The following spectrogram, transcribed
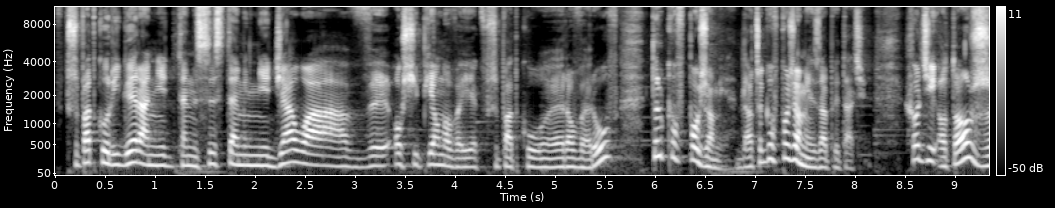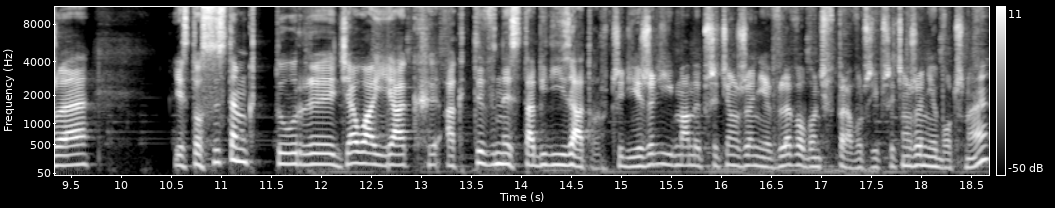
W przypadku Rigera nie, ten system nie działa w osi pionowej, jak w przypadku rowerów, tylko w poziomie. Dlaczego w poziomie, zapytacie? Chodzi o to, że jest to system, który działa jak aktywny stabilizator, czyli jeżeli mamy przeciążenie w lewo bądź w prawo, czyli przeciążenie boczne,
